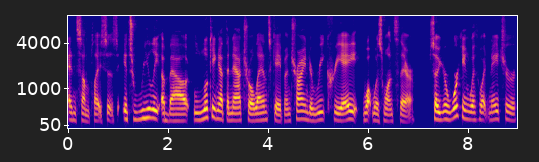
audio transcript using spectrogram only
in some places. It's really about looking at the natural landscape and trying to recreate what was once there. So you're working with what nature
